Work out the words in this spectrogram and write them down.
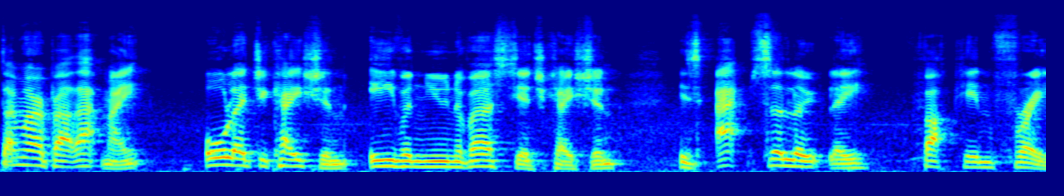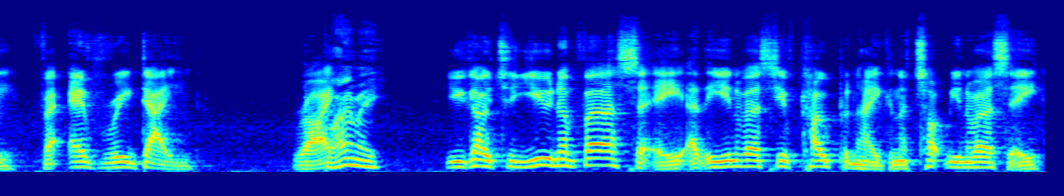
Don't worry about that, mate. All education, even university education, is absolutely fucking free for every Dane. Right? Blimey. You go to university at the University of Copenhagen, a top university,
